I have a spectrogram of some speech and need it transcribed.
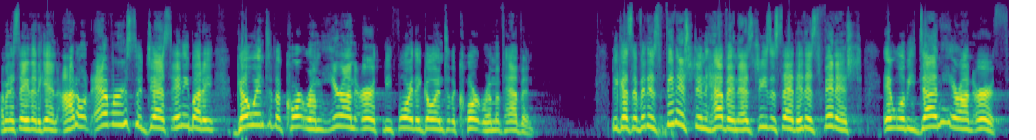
I'm going to say that again. I don't ever suggest anybody go into the courtroom here on earth before they go into the courtroom of heaven. Because if it is finished in heaven, as Jesus said, it is finished, it will be done here on earth.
